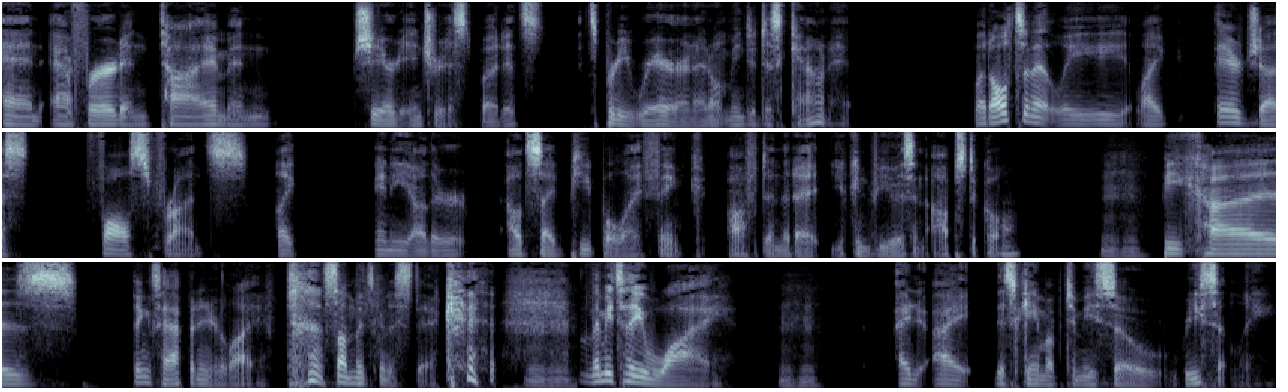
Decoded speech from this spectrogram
and effort and time and shared interest, but it's it's pretty rare and I don't mean to discount it. But ultimately, like they're just false fronts any other outside people, I think, often that I, you can view as an obstacle mm-hmm. because things happen in your life. Something's going to stick. mm-hmm. Let me tell you why. Mm-hmm. I, I, this came up to me so recently.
